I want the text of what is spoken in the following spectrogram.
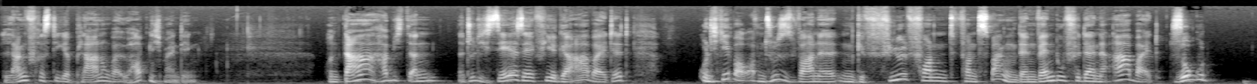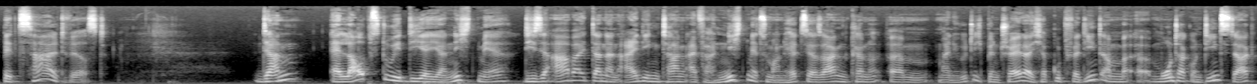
langfristige Planung war überhaupt nicht mein Ding. Und da habe ich dann natürlich sehr, sehr viel gearbeitet. Und ich gebe auch offen zu, es war eine, ein Gefühl von, von Zwang. Denn wenn du für deine Arbeit so gut bezahlt wirst, dann erlaubst du dir ja nicht mehr, diese Arbeit dann an einigen Tagen einfach nicht mehr zu machen. Du hättest ja sagen können, ähm, meine Güte, ich bin Trader, ich habe gut verdient am äh, Montag und Dienstag,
